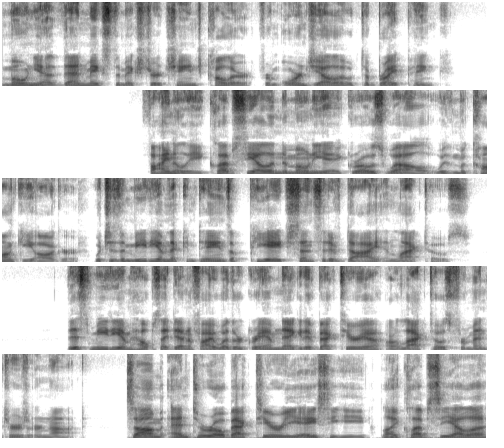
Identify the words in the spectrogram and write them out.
Ammonia then makes the mixture change color from orange yellow to bright pink. Finally, Klebsiella pneumoniae grows well with MacConkey agar, which is a medium that contains a pH sensitive dye and lactose. This medium helps identify whether gram negative bacteria are lactose fermenters or not. Some Enterobacteriaceae, like Klebsiella,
